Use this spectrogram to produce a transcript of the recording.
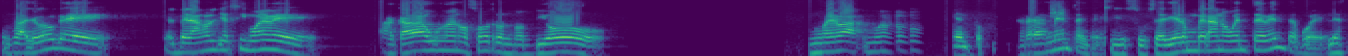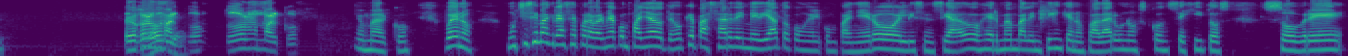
O sea, yo creo que el verano del 19 a cada uno de nosotros nos dio nueva, nuevo movimiento. Realmente, si sucediera un verano 2020, pues les, Pero que nos marcó, todo nos marcó. Nos marcó. Bueno, muchísimas gracias por haberme acompañado. Tengo que pasar de inmediato con el compañero, el licenciado Germán Valentín, que nos va a dar unos consejitos sobre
